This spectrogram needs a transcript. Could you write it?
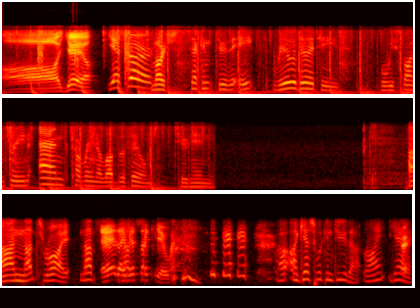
Oh, yeah. Yes, sir. March 2nd through the 8th, Real Abilities will be sponsoring and covering a lot of the films. Tune in. And that's right. That's, Ed, I that's- miss like you. uh, I guess we can do that, right? Yeah.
